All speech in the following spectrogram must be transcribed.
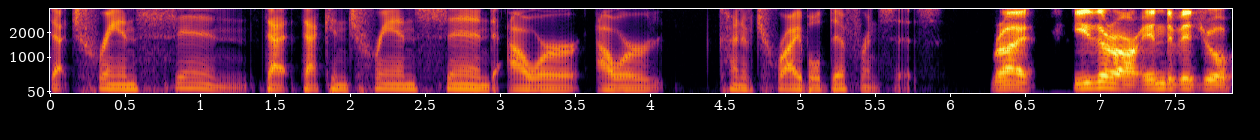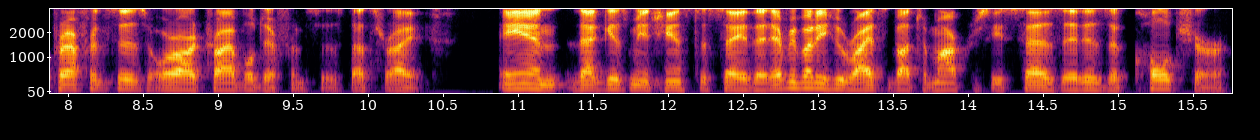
that transcend that that can transcend our our kind of tribal differences right either our individual preferences or our tribal differences. That's right. And that gives me a chance to say that everybody who writes about democracy says it is a culture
